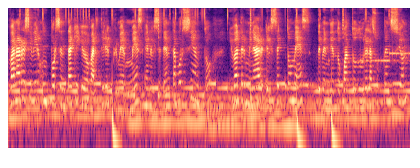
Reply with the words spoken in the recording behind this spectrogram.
van a recibir un porcentaje que va a partir el primer mes en el 70% y va a terminar el sexto mes, dependiendo cuánto dure la suspensión,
